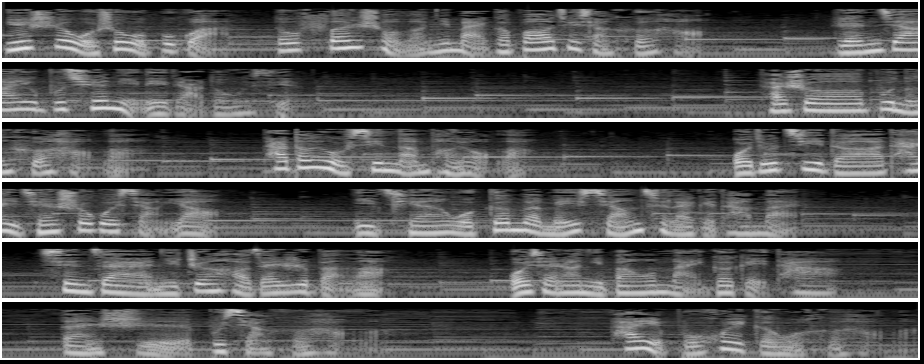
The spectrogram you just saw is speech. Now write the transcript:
于是我说我不管，都分手了，你买个包就想和好？人家又不缺你那点东西。他说不能和好了，他都有新男朋友了。我就记得他以前说过想要，以前我根本没想起来给他买。现在你正好在日本了，我想让你帮我买一个给他，但是不想和好了，他也不会跟我和好了。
